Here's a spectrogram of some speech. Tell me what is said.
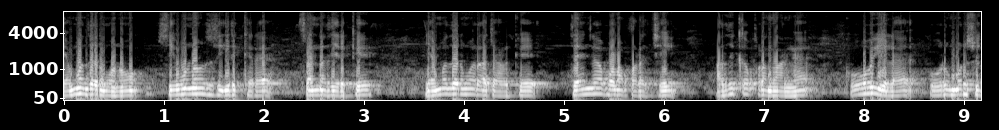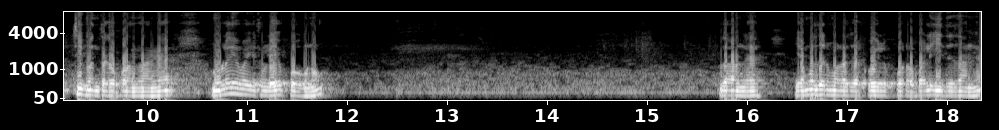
யமதர்மனும் சிவனும் இருக்கிற சன்னதி இருக்குது யமதர்மராஜாவுக்கு தேங்காய் பழம் படைச்சி அதுக்கப்புறம் தாங்க கோயிலை ஒரு முறை சுற்றி வந்ததுக்கப்புறம் தாங்க நுழைவாயிலே போகணும். இதாங்க யமதர்மராஜா கோயிலுக்கு போகிற வழி இதுதாங்க.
